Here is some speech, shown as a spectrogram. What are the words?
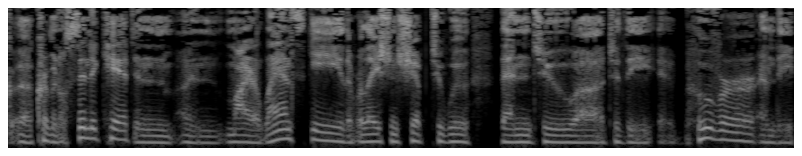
uh, criminal syndicate and, and Meyer Lansky, the relationship to then to uh, to the uh, Hoover and the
